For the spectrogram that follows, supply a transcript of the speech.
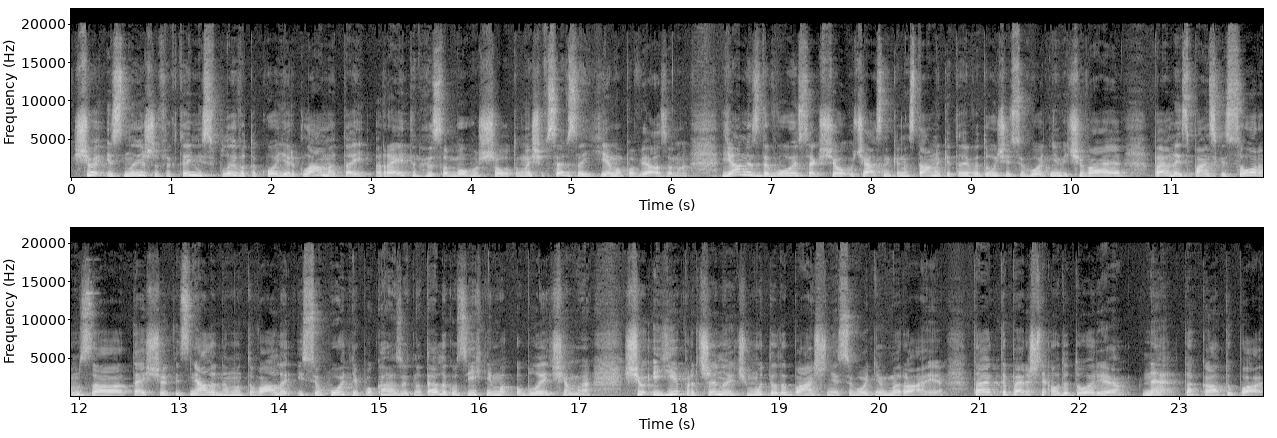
що і знижує ефективність впливу такої реклами та й рейтинги самого шоу, тому що все взаємопов'язано. Я не здивуюся, якщо учасники, наставники та й ведучі сьогодні відчуває певний іспанський сором за те, що відзняли, намонтували і сьогодні показують на телеку з їхніми обличчями, що і є причиною, чому телебачення сьогодні вмирає. Так як теперішня аудиторія не така тупа,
